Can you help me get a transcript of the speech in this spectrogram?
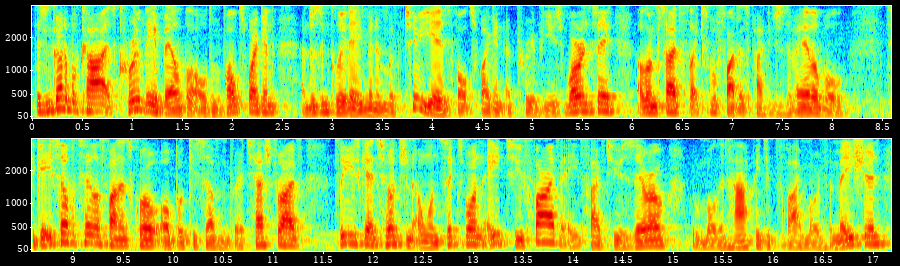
This incredible car is currently available at Oldham Volkswagen and does include a minimum of two years Volkswagen approved used warranty alongside flexible finance packages available. To get yourself a tailored finance quote or book yourself in for a test drive, please get in touch on 0161 825 8520. We're more than happy to provide more information.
